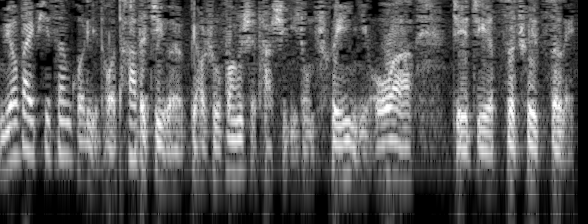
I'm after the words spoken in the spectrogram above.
你比如《歪批三国》里头，它的这个表述方式，它是一种吹牛啊，这这个自吹自擂。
